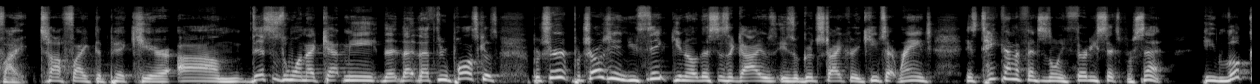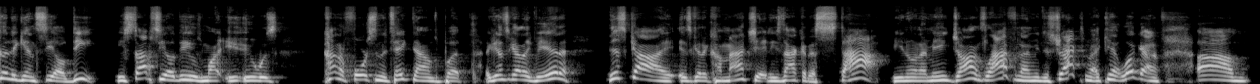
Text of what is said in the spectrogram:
fight, tough fight to pick here. Um, this is the one that kept me that that, that threw pause because Petrosyan, you think you know this is a guy who's he's a good striker. He keeps at range. His takedown offense is only thirty six percent. He looked good against CLD. He stopped CLD, who was my who was kind of forcing the takedowns, but against a guy like Vieira, this guy is going to come at you and he's not going to stop. You know what I mean? Jon's laughing at me, distracting me. I can't look at him. Um,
